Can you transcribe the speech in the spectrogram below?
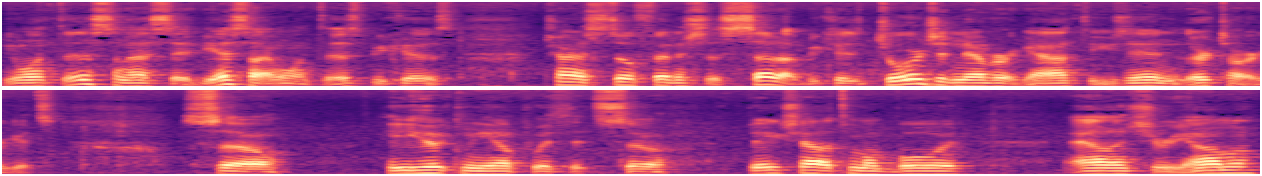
you want this?" And I said, "Yes, I want this because I'm trying to still finish this setup because Georgia never got these in their targets, so he hooked me up with it. So big shout out to my boy Allen Shiroyama,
